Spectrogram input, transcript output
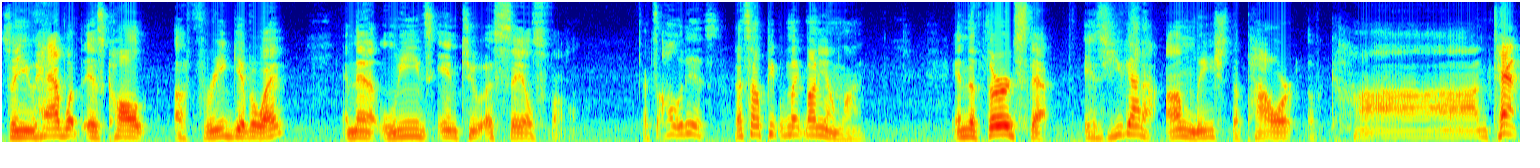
So you have what is called a free giveaway, and then it leads into a sales funnel. That's all it is. That's how people make money online. And the third step is you got to unleash the power of content.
